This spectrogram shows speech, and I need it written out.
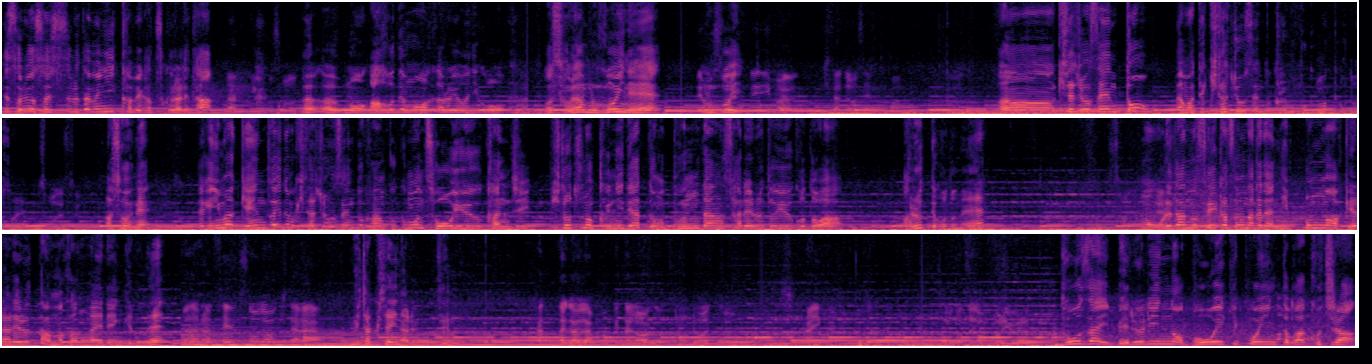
でそれを阻止するために壁が作られた。うんうんもうアホでも分かるようにこうそれはむごいね。むごい。今北朝鮮とか？ああ北朝鮮とあ待って北朝鮮と韓国もってこと？それ。そうですよ。あそうよね。だけど今現在でも北朝鮮と韓国もそういう感じ一つの国であっても分断されるということはあるってことねもう俺らの生活の中では日本が分けられるってあんま考えれんけどね。だから戦争が起きたらめちゃくちゃになる全部。勝った側が負けた側のその領地を支配下にそういうことが起こりうる東西ベルリンの貿易ポイントがこちら。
